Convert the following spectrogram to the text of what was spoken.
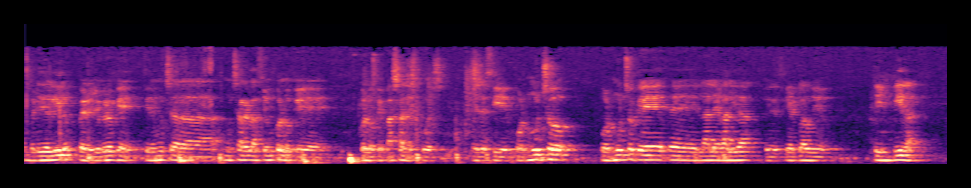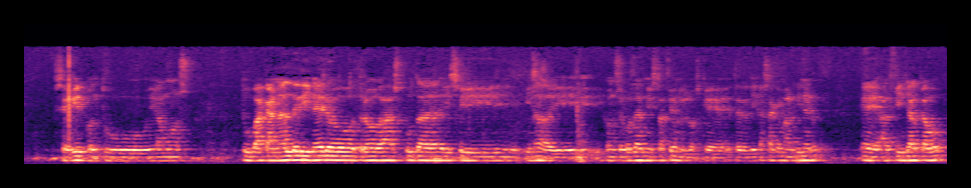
He perdido el hilo, pero yo creo que tiene mucha, mucha relación con lo, que, con lo que pasa después. Es decir, por mucho, por mucho que eh, la legalidad, que decía Claudio, te impida seguir con tu, digamos, tu bacanal de dinero, drogas, putas y, y nada, y, consejos de administración en los que te dedicas a quemar dinero, eh, al fin y al cabo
